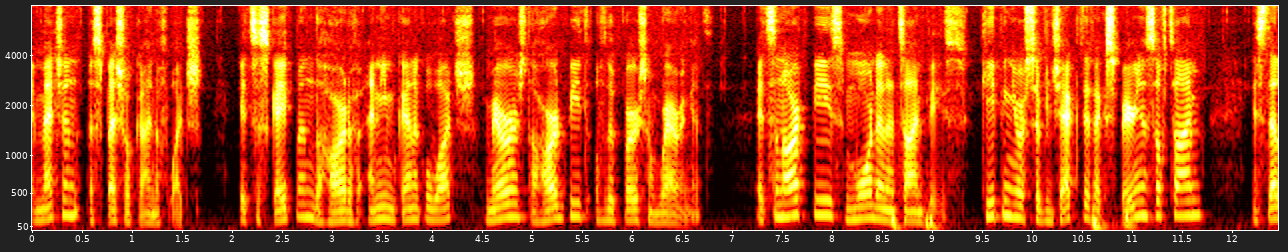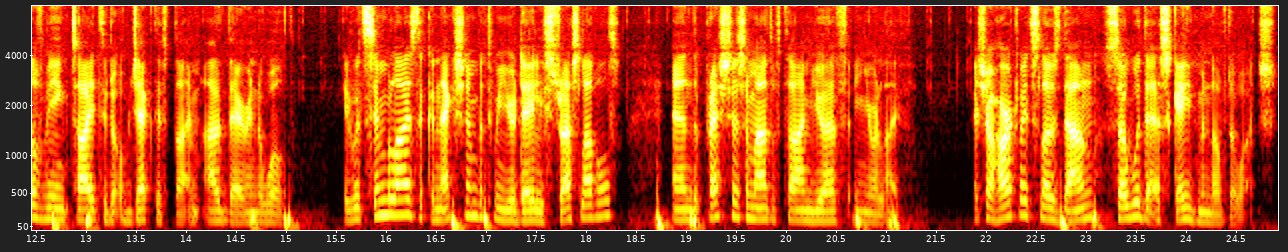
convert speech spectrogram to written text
Imagine a special kind of watch. Its escapement, the heart of any mechanical watch, mirrors the heartbeat of the person wearing it. It's an art piece more than a timepiece, keeping your subjective experience of time instead of being tied to the objective time out there in the world. It would symbolize the connection between your daily stress levels and the precious amount of time you have in your life. As your heart rate slows down, so would the escapement of the watch.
